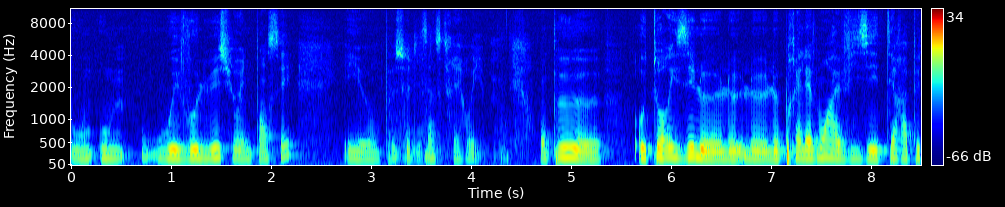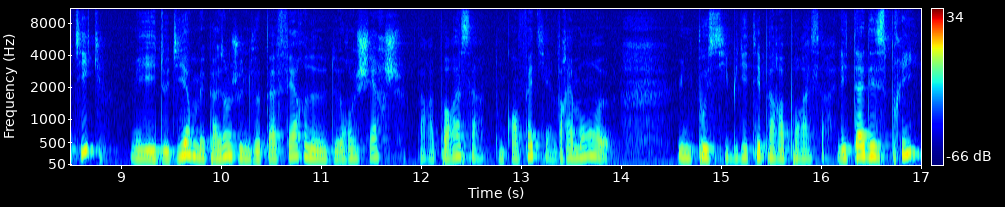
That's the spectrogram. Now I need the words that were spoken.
où, évoluer sur une pensée et on peut se désinscrire, oui. On peut autoriser le, prélèvement à visée thérapeutique, mais de dire, mais par exemple, je ne veux pas faire de recherche par rapport à ça. Donc en fait, il y a vraiment une possibilité par rapport à ça. L'état d'esprit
